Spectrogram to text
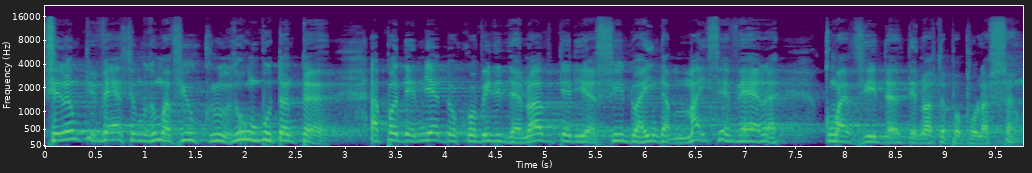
se não tivéssemos uma Fiocruz ou um Butantan, a pandemia do Covid-19 teria sido ainda mais severa com as vidas de nossa população.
